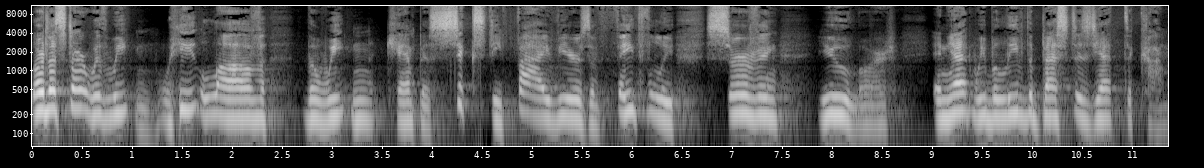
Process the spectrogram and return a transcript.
Lord, let's start with Wheaton. We love the Wheaton campus. 65 years of faithfully serving you, Lord. And yet we believe the best is yet to come.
